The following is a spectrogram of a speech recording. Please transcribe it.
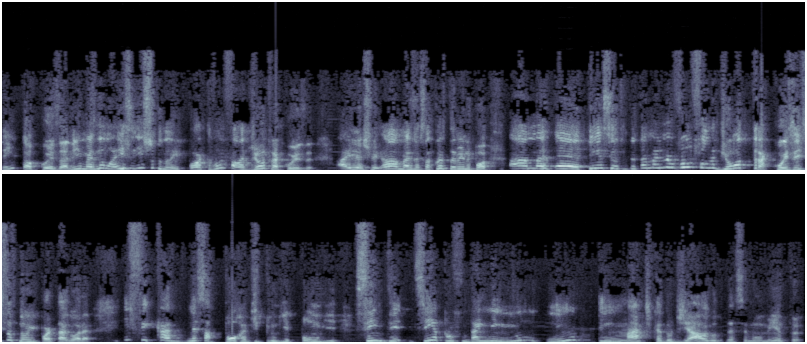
tem tal coisa ali, mas não, é isso, que não importa, vamos falar de outra coisa. Aí achei, ah, mas essa coisa também não pode. Ah, mas é, tem esse outro detalhe, mas não vamos falar de outra coisa, isso não importa agora. E ficar nessa porra de ping-pong sem, sem aprofundar em nenhum, nenhum temática do diálogo desse momento.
